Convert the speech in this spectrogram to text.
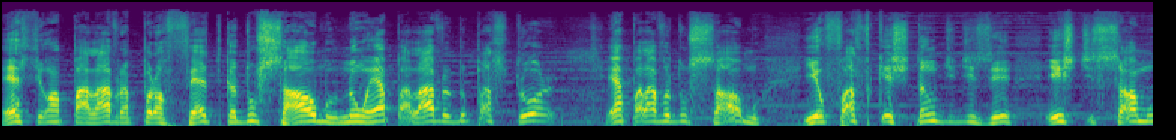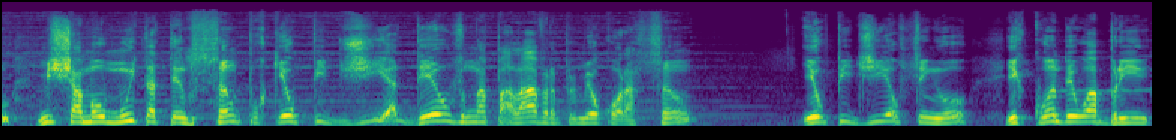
Essa é uma palavra profética do Salmo, não é a palavra do pastor. É a palavra do Salmo. E eu faço questão de dizer: este Salmo me chamou muita atenção porque eu pedi a Deus uma palavra para o meu coração. Eu pedi ao Senhor, e quando eu abri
